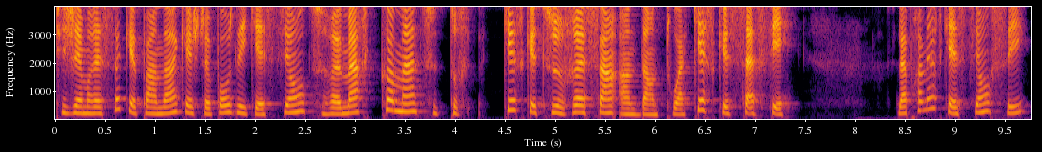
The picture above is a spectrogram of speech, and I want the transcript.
Puis j'aimerais ça que pendant que je te pose les questions, tu remarques comment tu qu'est-ce que tu ressens en dedans de toi, qu'est-ce que ça fait? La première question, c'est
